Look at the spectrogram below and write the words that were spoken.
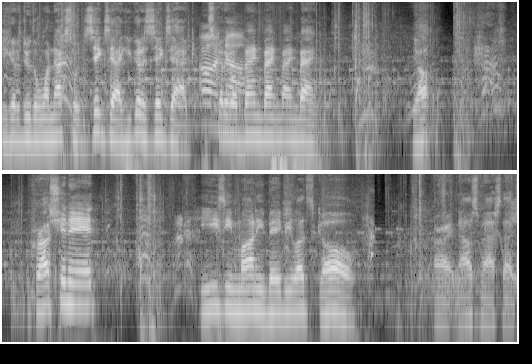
You gotta do the one next to it. Zigzag. You gotta zigzag. Oh, it's Oh, gotta no. go bang, bang, bang, bang. Yup. Crushing it. Easy money, baby. Let's go. All right, now smash that.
